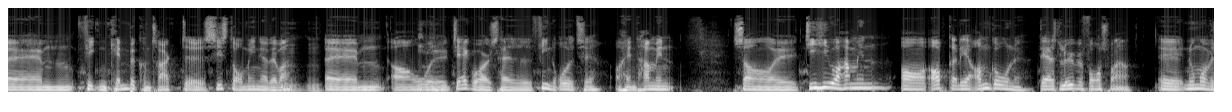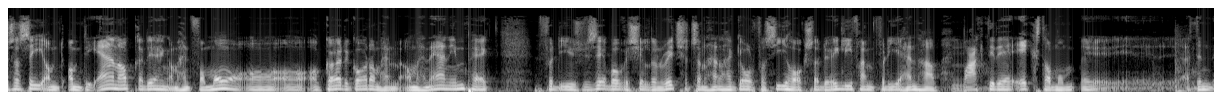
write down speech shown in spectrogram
Øhm, fik en kæmpe kontrakt øh, sidste år, mener jeg det var. Mm-hmm. Øhm, og øh, Jaguars havde fint råd til at hente ham ind. Så øh, de hiver ham ind og opgraderer omgående deres løbeforsvar. Øh, nu må vi så se, om, om det er en opgradering, om han formår at, at, at gøre det godt, om han, om han er en impact. Fordi hvis vi ser på, hvad Sheldon Richardson han har gjort for Seahawks, så er det jo ikke ligefrem, fordi han har mm. bragt det der ekstra, øh, altså den,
